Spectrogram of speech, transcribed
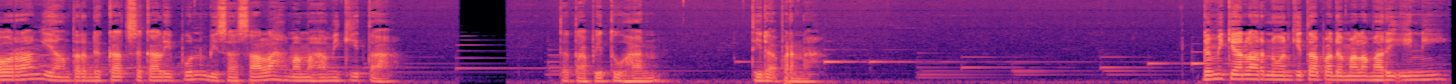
Orang yang terdekat sekalipun bisa salah memahami kita, tetapi Tuhan tidak pernah. Demikianlah renungan kita pada malam hari ini.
